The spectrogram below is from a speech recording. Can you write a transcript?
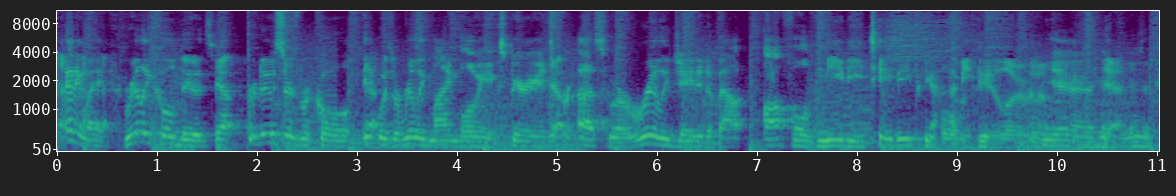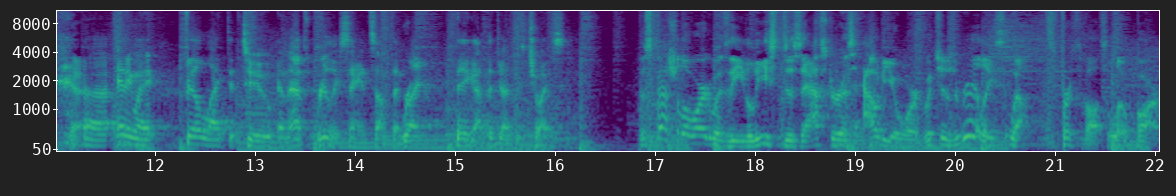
anyway, really cool dudes. Yeah. producers were cool. Yeah. It was a really mind blowing experience Yeah. for us who are really jaded about awful, needy TV people. I mean, yeah. Yeah, Yeah. Yeah. Uh, anyway, Phil liked it too, and that's really saying something. Right. They got the judge's choice. The special award was the least disastrous Audi award, which is really, well, first of all, it's a low bar,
